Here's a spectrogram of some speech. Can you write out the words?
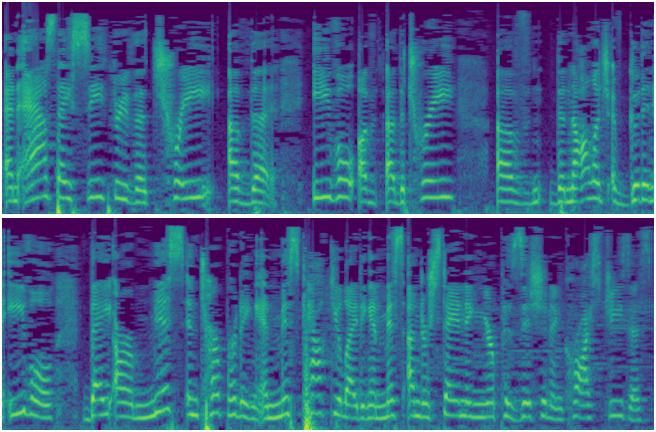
And as they see through the tree of the evil of, of the tree of the knowledge of good and evil, they are misinterpreting and miscalculating and misunderstanding your position in Christ Jesus.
